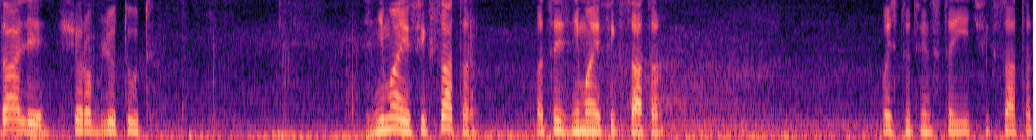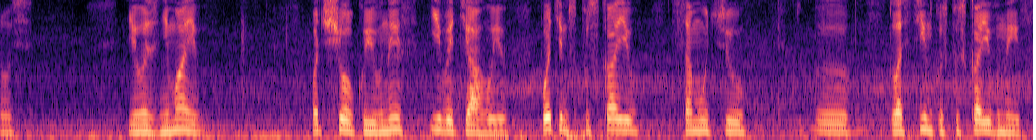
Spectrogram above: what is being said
далі, що роблю тут? Знімаю фіксатор. Оцей знімаю фіксатор. Ось тут він стоїть, фіксатор ось. Його знімаю, отщолкую вниз і витягую. Потім спускаю саму цю е, пластинку, спускаю вниз.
